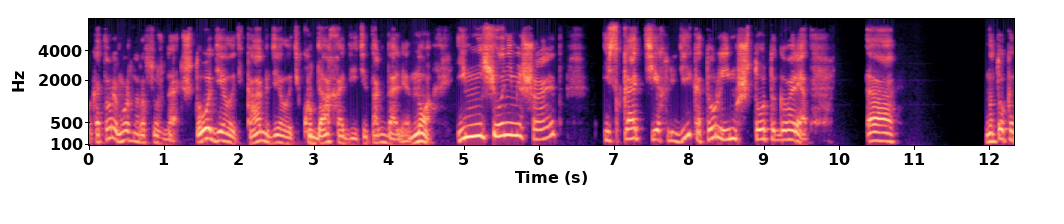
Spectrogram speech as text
по которой можно рассуждать, что делать, как делать, куда ходить и так далее. Но им ничего не мешает искать тех людей, которые им что-то говорят. Но только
